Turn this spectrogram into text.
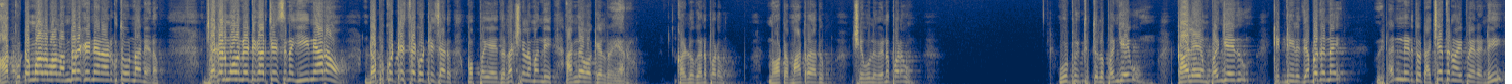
ఆ కుటుంబాల వాళ్ళందరికీ నేను అడుగుతూ ఉన్నా నేను. జగన్మోహన్ రెడ్డి గారు చేసిన ఈ నేరం డబ్బు కొట్టేస్తే కొట్టేశాడు ముప్పై ఐదు లక్షల మంది అంగవకీలు అయ్యారు కళ్ళు కనపడవు. నోట మాట రాదు చెవులు వినపడవు. ఊపిరితిత్తులు పనిచేయవు కాలేయం పనిచేయదు కిడ్నీలు దెబ్బతిన్నాయి. వీటన్నిటితో అచేతనం అయిపోయారండి.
